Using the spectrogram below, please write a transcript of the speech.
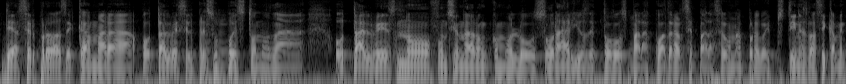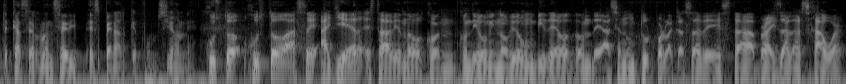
de hacer pruebas de cámara, o tal vez el presupuesto no da, o tal vez no funcionaron como los horarios de todos para cuadrarse para hacer una prueba. Y pues tienes básicamente que hacerlo en serio y esperar que funcione. Justo, justo hace ayer estaba viendo con, con Diego, mi novio, un video donde hacen un tour por la casa de esta Bryce Dallas Howard.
